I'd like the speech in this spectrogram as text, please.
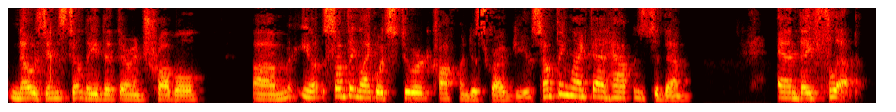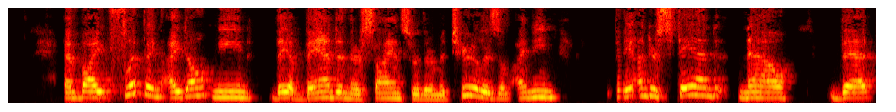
knows instantly that they're in trouble. Um, you know, something like what Stuart Kauffman described to you. Something like that happens to them, and they flip. And by flipping, I don't mean they abandon their science or their materialism. I mean they understand now that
